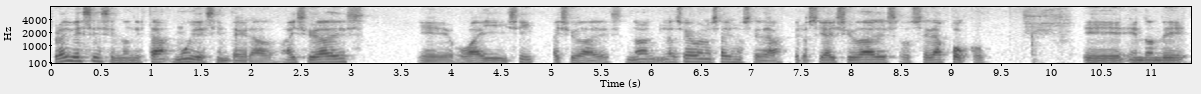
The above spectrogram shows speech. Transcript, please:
pero hay veces en donde está muy desintegrado. Hay ciudades, o hay, sí, hay ciudades, no, en la ciudad de Buenos Aires no se da, pero sí hay ciudades o se da poco, eh, en donde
